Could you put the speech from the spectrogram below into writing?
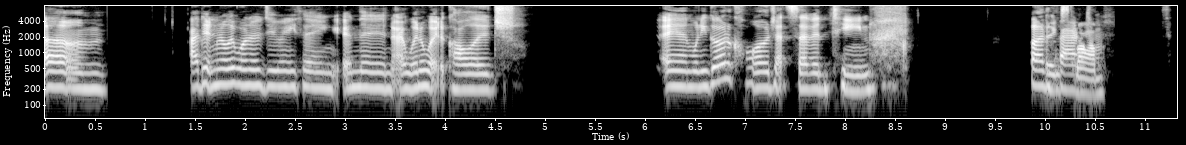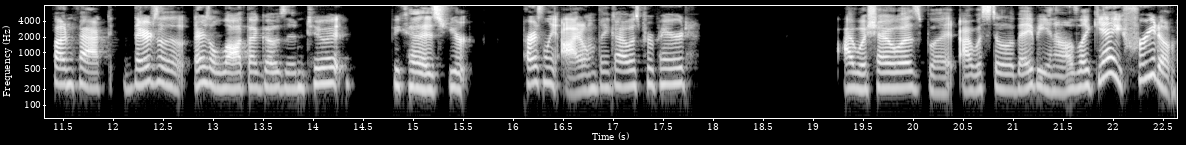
Um I didn't really want to do anything and then I went away to college. And when you go to college at 17, fun Thanks, fact, Mom. fun fact there's a there's a lot that goes into it because you're personally i don't think i was prepared. I wish i was but i was still a baby and i was like yay freedom.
